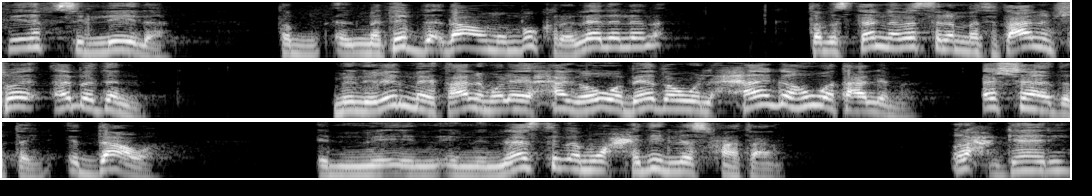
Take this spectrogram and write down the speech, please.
في نفس الليلة. طب ما تبدأ دعوة من بكرة؟ لا لا لا لا. طب استنى بس لما تتعلم شوية ابدا. من غير ما يتعلم ولا أي حاجة هو بيدعو لحاجه هو اتعلمها. الشهادتين الدعوة. إن إن, إن الناس تبقى موحدين لله سبحانه وتعالى. راح جاري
